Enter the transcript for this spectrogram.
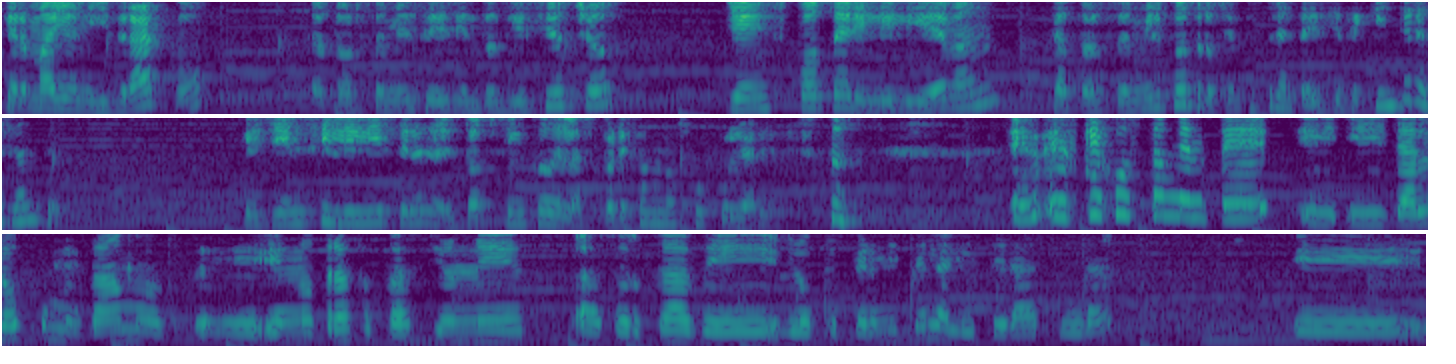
Hermione y Draco, 14.618. James Potter y Lily Evans, 14.437. Qué interesante. Que James y Lily estén en el top 5 de las parejas más populares. es, que justamente, y, ya lo comentábamos eh, en otras ocasiones acerca de lo que permite la literatura, eh,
